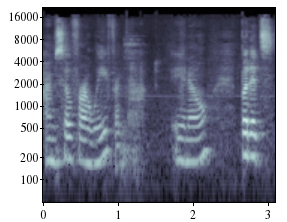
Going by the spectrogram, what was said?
I'm so far away from that, you know? But it's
